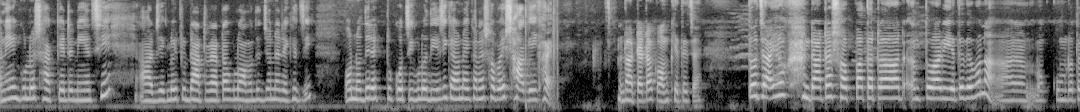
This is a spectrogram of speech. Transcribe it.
অনেকগুলো শাক কেটে নিয়েছি আর যেগুলো একটু ডাঁটা ডাঁটা ওগুলো আমাদের জন্য রেখেছি। অন্যদের একটু কচিগুলো দিয়েছি কেননা এখানে সবাই শাকই খায়। ডাঁটাটা কম খেতে চায়। তো যাই হোক, ডাঁটা সব পাতাটা তো আর ইয়েতে দেবো না কুমড়োতে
